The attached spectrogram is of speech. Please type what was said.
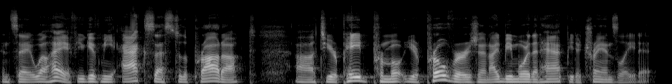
and say, well, hey, if you give me access to the product, uh, to your paid promote your pro version, I'd be more than happy to translate it.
